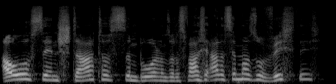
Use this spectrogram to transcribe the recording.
Aussehen, Statussymbol und so, das war euch alles immer so wichtig.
